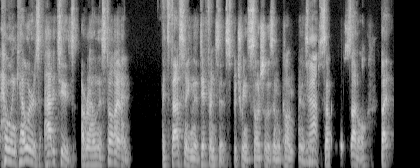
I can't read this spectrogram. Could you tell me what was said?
Helen Keller's attitudes around this time, it's fascinating the differences between socialism and communism. Yeah. Some subtle, but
